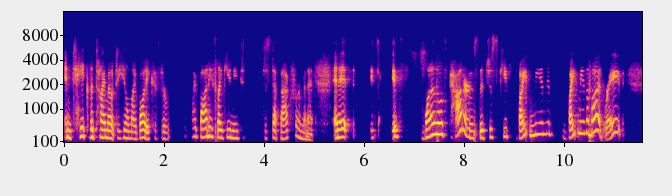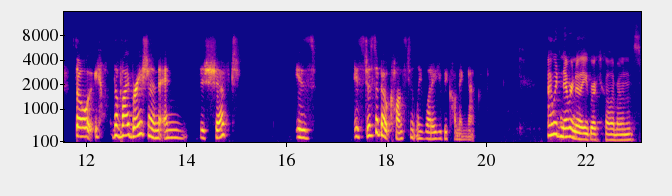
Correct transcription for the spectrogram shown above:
and take the time out to heal my body because my body's like you need to, to step back for a minute. And it it's it's one of those patterns that just keeps biting me in the bite me in the butt right? So the vibration and the shift is it's just about constantly what are you becoming next i would never know that you broke your collarbones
